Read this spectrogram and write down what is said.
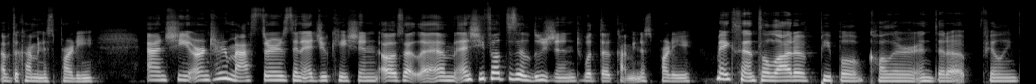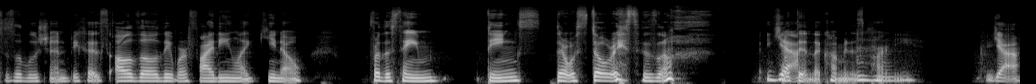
of the Communist Party. And she earned her master's in education. Oh, so, um, and she felt disillusioned with the Communist Party. Makes sense. A lot of people of color ended up feeling disillusioned because although they were fighting, like, you know, for the same things, there was still racism Yeah. within the Communist Mhm. Party. Yeah.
